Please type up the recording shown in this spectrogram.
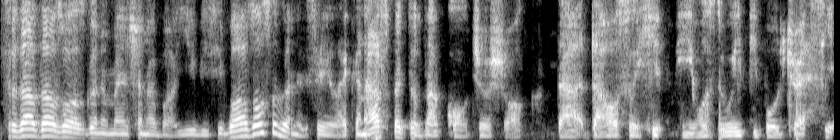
so that, that was what I was going to mention about UBC. But I was also going to say, like, an aspect of that culture shock that that also hit me was the way people dress here,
